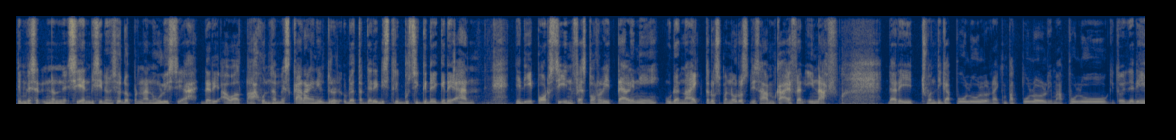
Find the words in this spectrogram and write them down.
tim riset Indonesia, CNBC Indonesia udah pernah nulis ya dari awal tahun sampai sekarang ini udah, udah terjadi distribusi gede-gedean. Jadi porsi investor retail ini udah naik terus menerus di saham KF dan INAF dari cuma 30 naik 40, 50 gitu. Jadi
